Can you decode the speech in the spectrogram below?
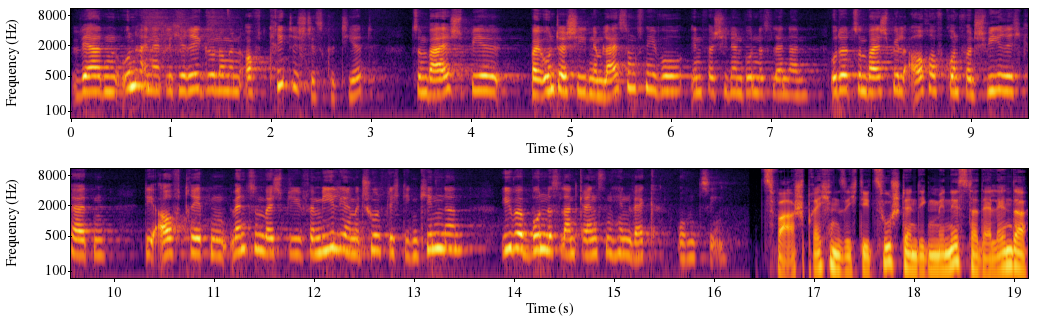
werden uneinheitliche Regelungen oft kritisch diskutiert, zum Beispiel bei Unterschieden im Leistungsniveau in verschiedenen Bundesländern oder zum Beispiel auch aufgrund von Schwierigkeiten, die auftreten, wenn zum Beispiel Familien mit schulpflichtigen Kindern über Bundeslandgrenzen hinweg umziehen. Zwar sprechen sich die zuständigen Minister der Länder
